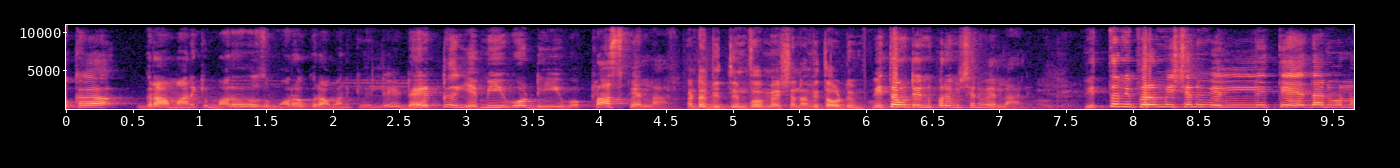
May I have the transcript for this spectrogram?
ఒక గ్రామానికి మరో రోజు మరో గ్రామానికి వెళ్ళి డైరెక్ట్ ఎంఈఓ డిఈఓ క్లాస్కి వెళ్ళాలి. అంటే with information without without information వెళ్ళాలి. విత్ ఇన్ఫర్మేషన్ వెళ్తే దానివల్ల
